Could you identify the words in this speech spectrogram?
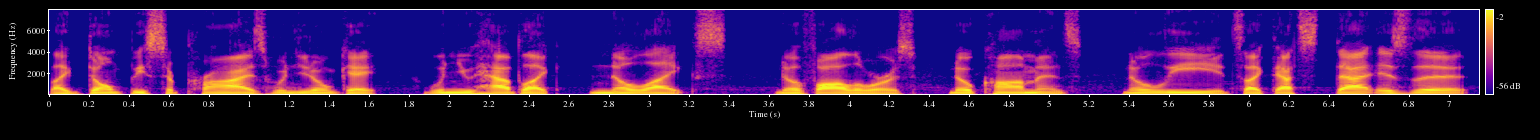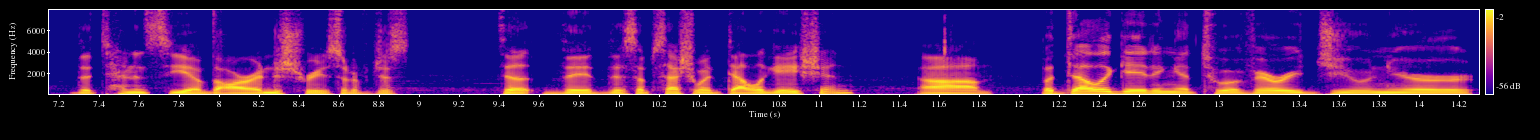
like don't be surprised when you don't get when you have like no likes, no followers, no comments, no leads. Like that's that is the the tendency of our industry, sort of just the, the this obsession with delegation. Um, But delegating it to a very junior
